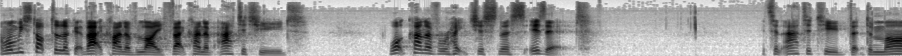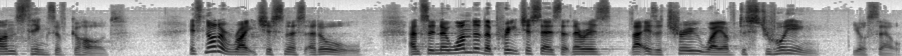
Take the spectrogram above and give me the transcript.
And when we stop to look at that kind of life, that kind of attitude, what kind of righteousness is it? It's an attitude that demands things of God. It's not a righteousness at all. And so, no wonder the preacher says that there is, that is a true way of destroying yourself.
